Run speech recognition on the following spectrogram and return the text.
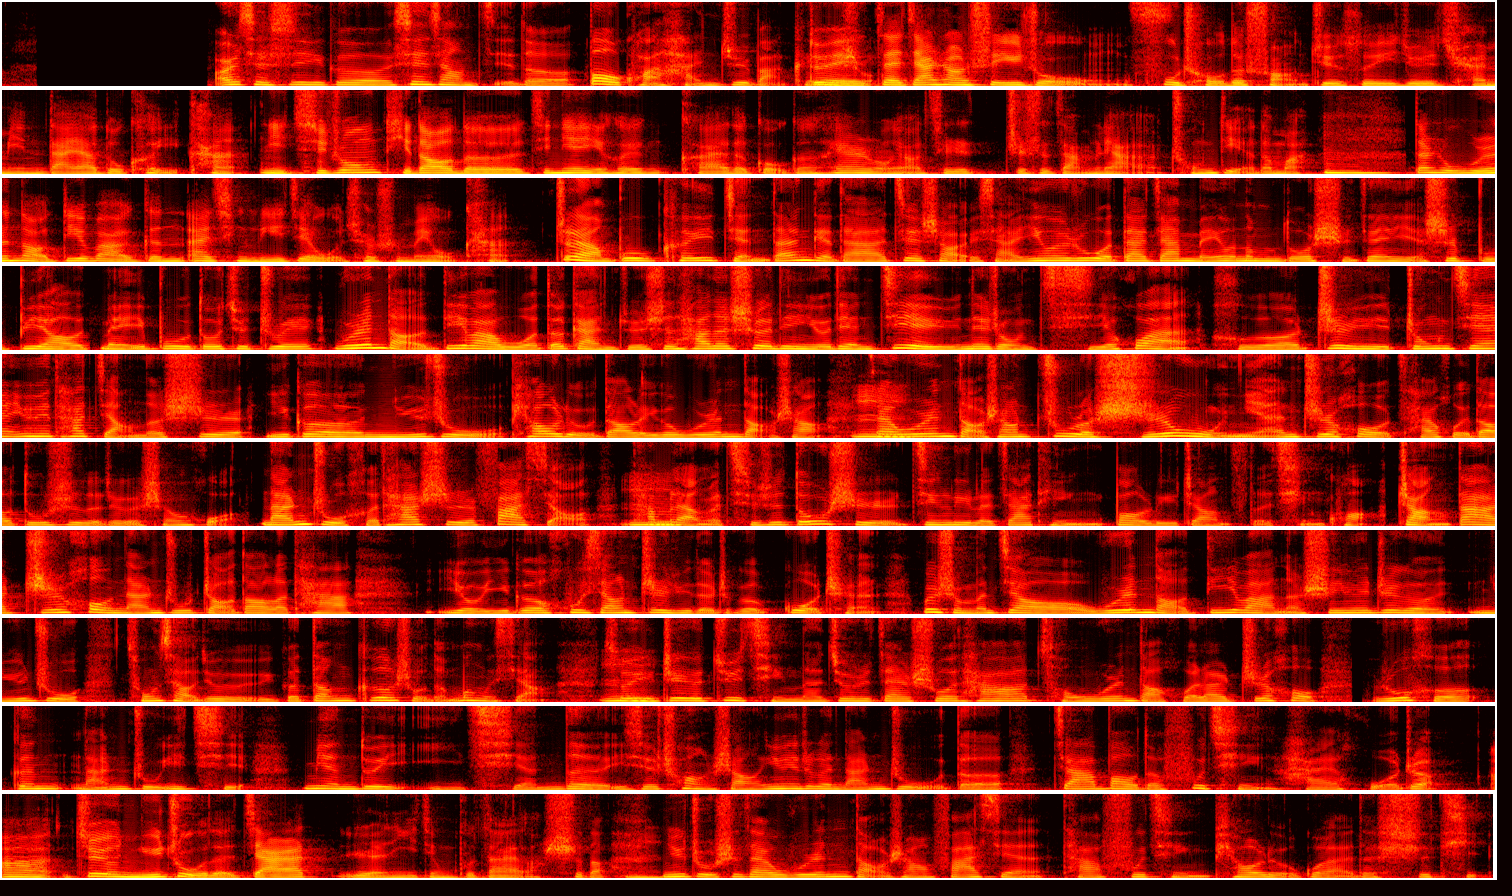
而且是一个现象级的爆款韩剧吧？可以对，再加上是一种复仇的爽剧，所以就是全民大家都可以看。你其中提到的《今天也很可爱的狗》跟《黑暗荣耀》，其实这是咱们俩重叠的嘛？嗯。但是《无人岛 Diva》跟《爱情理解》，我确实没有看。这两部可以简单给大家介绍一下，因为如果大家没有那么多时间，也是不必要每一部都去追。无人岛的 Diva，我的感觉是它的设定有点介于那种奇幻和治愈中间，因为它讲的是一个女主漂流到了一个无人岛上，在无人岛上住了十五年之后才回到都市的这个生活。男主和他是发小，他们两个其实都是经历了家庭暴力这样子的情况。长大之后，男主找到了他。有一个互相治愈的这个过程。为什么叫无人岛 Diva 呢？是因为这个女主从小就有一个当歌手的梦想，所以这个剧情呢，就是在说她从无人岛回来之后，如何跟男主一起面对以前的一些创伤。因为这个男主的家暴的父亲还活着。啊，这个女主的家人已经不在了。是的，女主是在无人岛上发现她父亲漂流过来的尸体，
